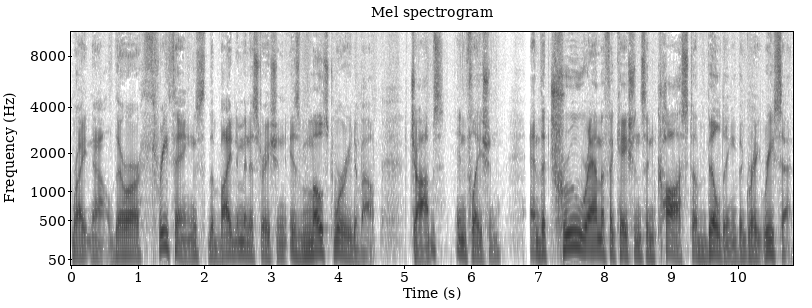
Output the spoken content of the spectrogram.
right now, there are three things the Biden administration is most worried about jobs, inflation, and the true ramifications and cost of building the Great Reset.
